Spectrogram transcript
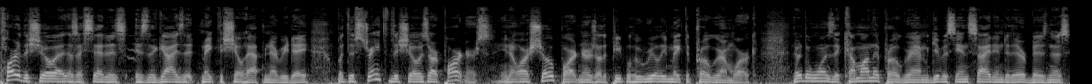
part of the show, as I said, is is the guys that make the show happen every day. But the strength of the show is our partners. You know, our show partners are the people who really make the program work. They're the ones that come on the program give us insight into their business,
